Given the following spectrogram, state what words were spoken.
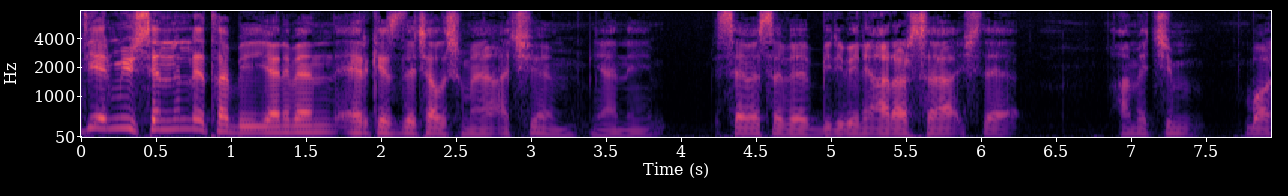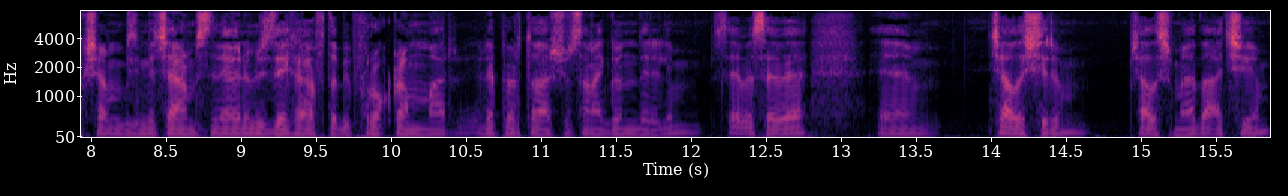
Diğer müzisyenlerle tabii yani ben herkesle çalışmaya açığım. Yani seve seve biri beni ararsa işte Ahmetçim bu akşam bizimle çağır mısın? Önümüzdeki hafta bir program var. Repertuar şu sana gönderelim. Seve seve e, çalışırım çalışmaya da açığım.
